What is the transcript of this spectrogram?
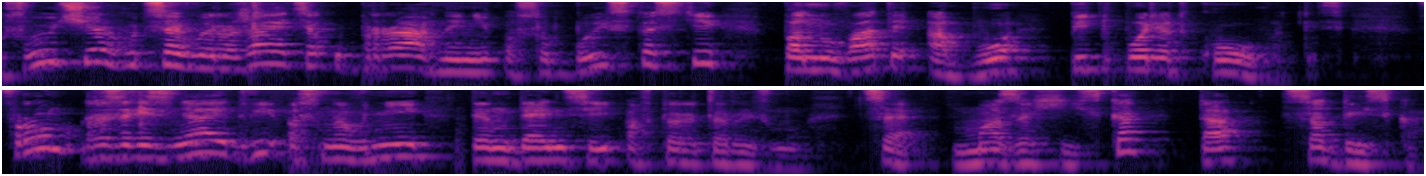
У свою чергу це виражається у прагненні особистості панувати або підпорядковуватись. Фром розрізняє дві основні тенденції авторитаризму: це мазохістська та садистська,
